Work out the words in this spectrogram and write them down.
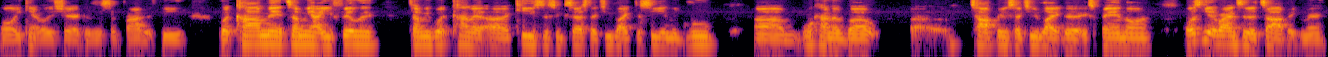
Well, you can't really share because it's a private feed. But comment. Tell me how you feeling. Tell me what kind of uh, keys to success that you'd like to see in the group. Um, what kind of uh, uh topics that you'd like to expand on. Let's get right into the topic, man.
